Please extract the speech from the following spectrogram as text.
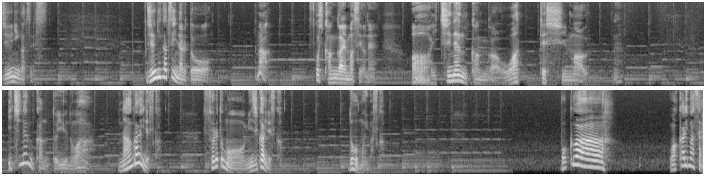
12月です。12月になるとまあ少し考えますよね。ああ1年間が終わってしまう、ね、1年間というのは長いですか？それとも短いですか？どう思いますか？僕は分かりません。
